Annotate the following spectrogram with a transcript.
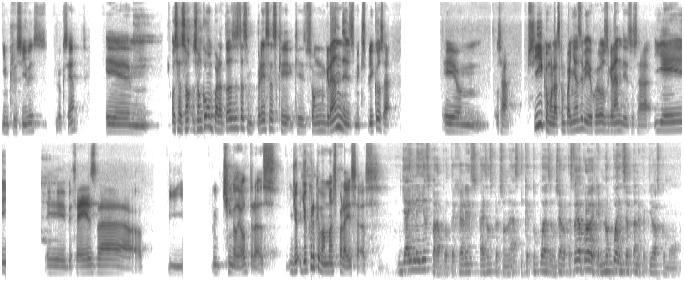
inclusives, lo que sea, eh, o sea, son, como para todas estas empresas que, que son grandes, ¿me explico? O sea, eh, o sea, sí, como las compañías de videojuegos grandes, o sea, EA, eh, Bethesda y un chingo de otras. Yo, yo creo que va más para esas. Ya hay leyes para proteger a esas personas y que tú puedas denunciarlo. Estoy de acuerdo de que no pueden ser tan efectivas como,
